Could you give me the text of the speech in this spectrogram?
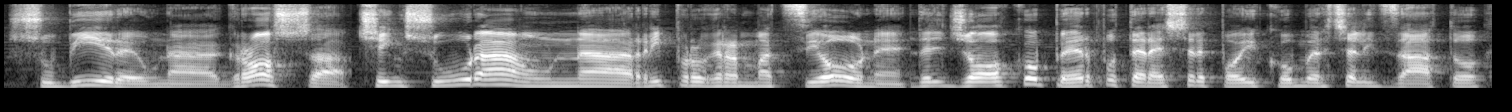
subire una grossa censura, una riprogrammazione del gioco per poter essere poi commercializzato,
